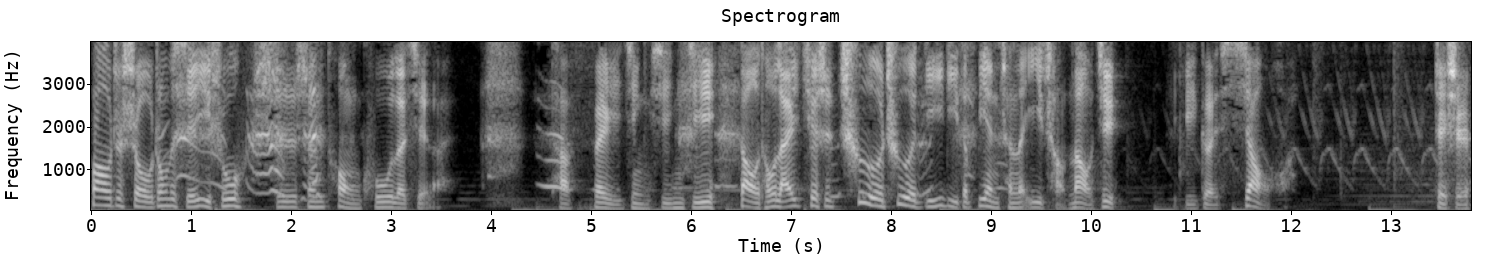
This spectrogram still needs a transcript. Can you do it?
抱着手中的协议书，失声痛哭了起来。他费尽心机，到头来却是彻彻底底的变成了一场闹剧，一个笑话。这时，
